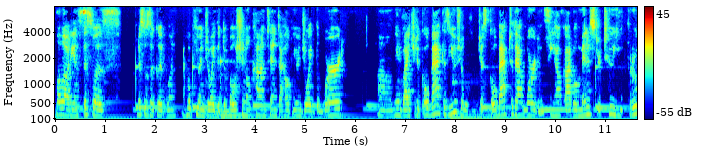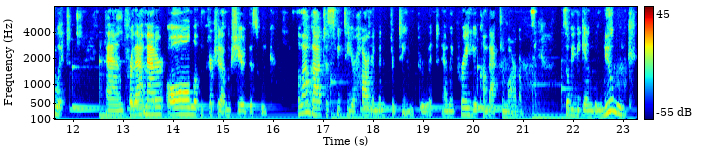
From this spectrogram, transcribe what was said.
Well, audience, this was this was a good one. I hope you enjoyed the devotional content. I hope you enjoyed the word. Um, we invite you to go back as usual. Just go back to that word and see how God will minister to you through it. And for that matter, all of the scripture that we've shared this week. Allow God to speak to your heart and minister to you through it. And we pray you'll come back tomorrow. So we begin the new week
